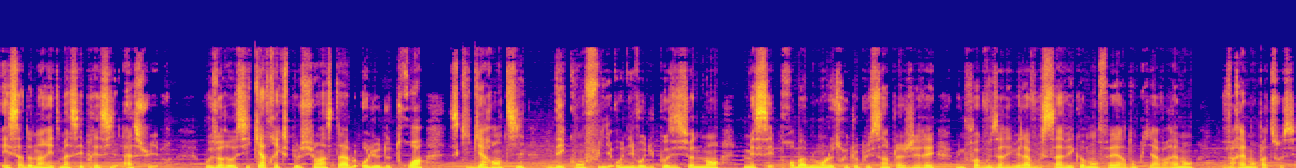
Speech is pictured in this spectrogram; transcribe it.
et ça donne un rythme assez précis à suivre. Vous aurez aussi 4 expulsions instables au lieu de 3, ce qui garantit des conflits au niveau du positionnement, mais c'est probablement le truc le plus simple à gérer. Une fois que vous arrivez là, vous savez comment faire, donc il n'y a vraiment, vraiment pas de souci.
